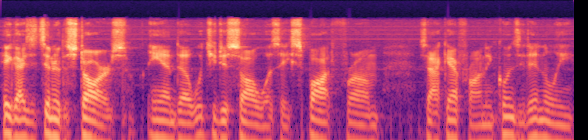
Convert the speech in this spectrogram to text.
Hey guys, it's Enter the Stars, and uh, what you just saw was a spot from Zac Efron, and coincidentally,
